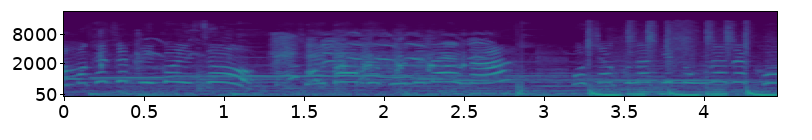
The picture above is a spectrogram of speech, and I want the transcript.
আমাকে যে কি করেছ সেটা ওকে বলে দাও না। পোশাকগুলো কি নোংরা দেখো?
